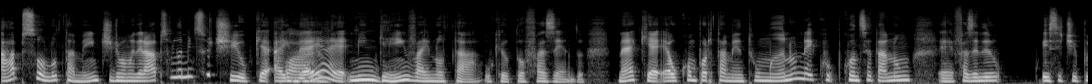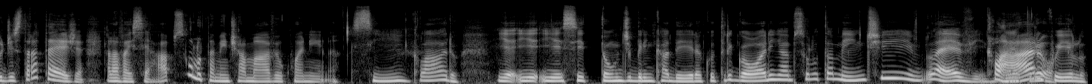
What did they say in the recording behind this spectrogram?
absolutamente, de uma maneira absolutamente sutil, porque a Claro. ideia é ninguém vai notar o que eu tô fazendo, né, que é, é o comportamento humano né, quando você tá num, é, fazendo esse tipo de estratégia. Ela vai ser absolutamente amável com a Nina. Sim, claro. E, e- e esse tom de brincadeira com o Trigorin é absolutamente leve, né, Claro. tranquilo.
